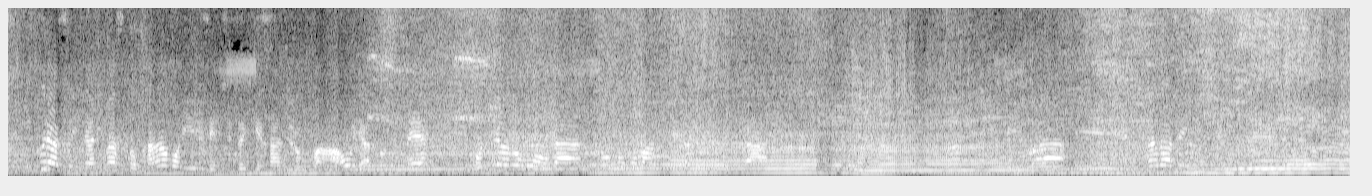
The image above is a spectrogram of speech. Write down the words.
して2クラスになりますと金森優選手ゼッケン36番青いやつですね。こちらの方がその5番手なんですが3は、えー、砂田選手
